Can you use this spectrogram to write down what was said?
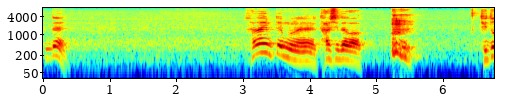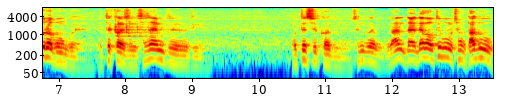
근데 사장님 때문에 다시 내가 뒤돌아본 거예요. 여태까지 사장님들이 어땠을까도 생각해보고. 난, 나, 내가 어떻게 보면 참, 나도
